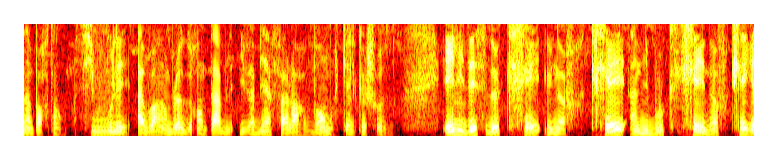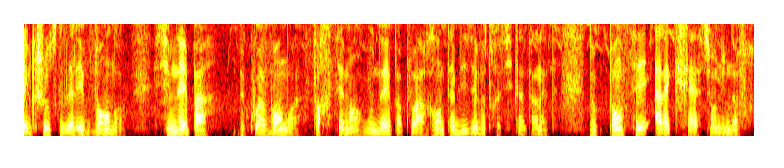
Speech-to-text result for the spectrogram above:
important. Si vous voulez avoir un blog rentable, il va bien falloir vendre quelque chose. Et l'idée, c'est de créer une offre. Créer un e-book, créer une offre, créer quelque chose que vous allez vendre. Si vous n'avez pas de quoi vendre, forcément, vous n'allez pas pouvoir rentabiliser votre site internet. Donc pensez à la création d'une offre.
